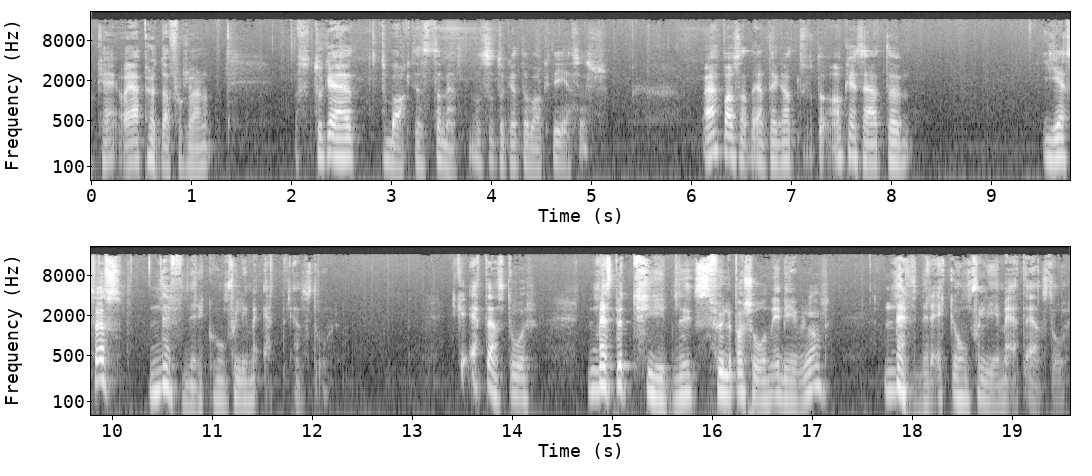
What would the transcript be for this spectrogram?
okay, og jeg prøvde å forklare det. Så tok jeg tilbake til testamenten, og så tok jeg tilbake til Jesus. Og jeg bare satt en ting at Ok, sier jeg at uh, Jesus nevner ikke homofili med ett eneste ord. Ikke ett eneste ord. Den mest betydningsfulle personen i Bibelen nevner ikke homofili med ett eneste ord.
